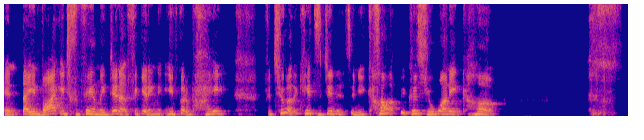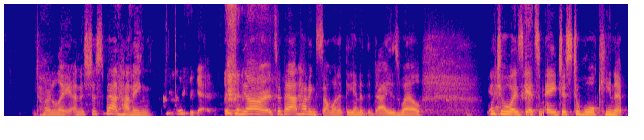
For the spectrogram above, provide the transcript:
and they invite you to a family dinner forgetting that you've got to pay for two other kids dinners and you can't because you're one income. Totally and it's just about having I forget. No it's about having someone at the end of the day as well which always gets me just to walk in at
